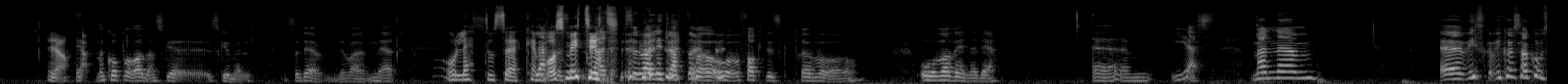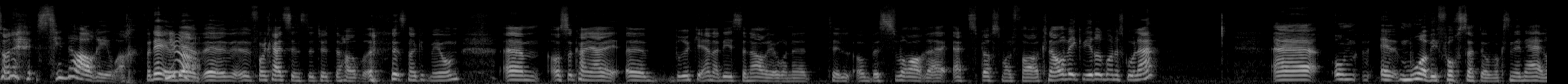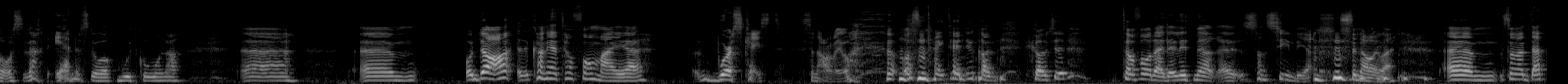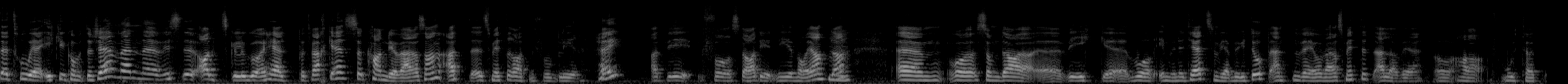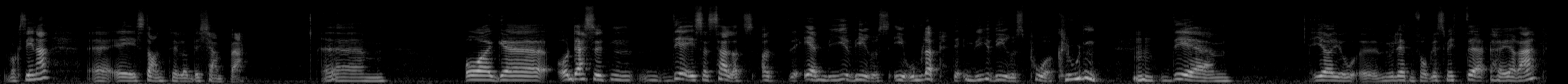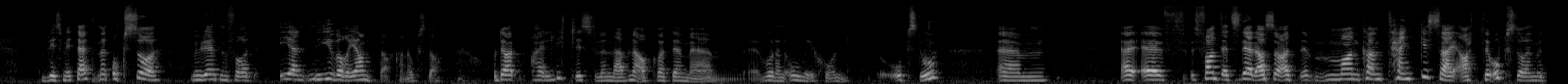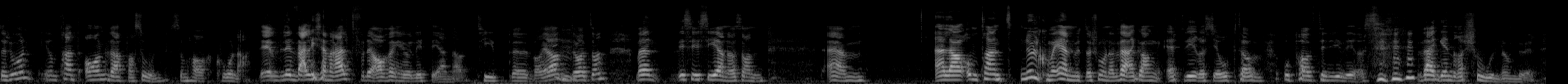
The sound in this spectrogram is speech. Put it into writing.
Ja. Ja, men kopper var ganske skummelt. så det, det var mer Og lett å se hvem var smittet. Så det var litt lettere å, faktisk prøve å overvinne det. Um, yes. Men eh, vi, skal, vi kan snakke om sånne scenarioer. For det er jo Ja. det eh, Folkehelseinstituttet har snakket mye om. Um, og så kan jeg eh, bruke en av de scenarioene til å besvare et spørsmål fra Knarvik videregående skole. Eh, om eh, må vi fortsette å vaksinere oss hvert eneste år mot korona? Eh, ehm, og da kan jeg ta for meg eh, worst case scenario. og så tenkte jeg du kan kanskje ta for deg det litt mer uh, sannsynlige scenarioet. Um, sånn at dette tror jeg ikke kommer til å skje, men uh, hvis det, alt skulle gå helt på tverke, så kan det jo være sånn at uh, smitteraten forblir høy. At vi får stadig nye varianter. Um, og som da vi ikke vår immunitet, som vi har bygget opp, enten ved å være smittet eller ved å ha mottatt vaksine, er i stand til å bekjempe. Um, og, eh, og dessuten det i seg selv at, at det er mye virus i omløp. Det er mye virus på kloden. Det eh, gjør jo eh, muligheten for å bli smittet høyere. Bli smittet, men også muligheten for at en, nye varianter kan oppstå. Og da har jeg litt lyst til å nevne akkurat det med hvordan omikron oppsto. Um, jeg, jeg fant et sted altså at man kan tenke seg at det oppstår en mutasjon i omtrent annenhver person som har korona. Det blir veldig generelt, for det avhenger jo litt igjen av type variant og alt sånt. Men hvis vi sier noe sånn um, Eller omtrent 0,1 mutasjoner hver gang et virus gir opphav, opphav til nye virus. hver generasjon, om du vil.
